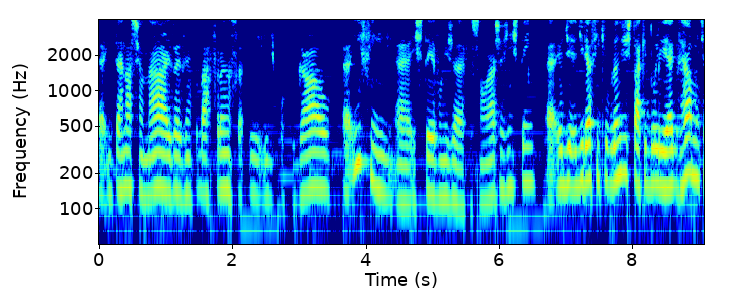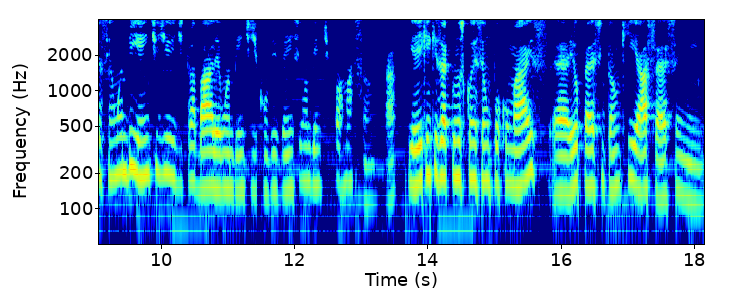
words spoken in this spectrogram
é, internacionais, a exemplo da França e, e de Portugal. É, enfim, é, Estevão e Jefferson, eu acho que a gente tem, eu, eu, diria assim que o grande destaque do LIEGS realmente assim, é um ambiente de, de trabalho, é um ambiente de convivência um ambiente de formação. Tá? E aí, quem quiser nos conhecer um pouco mais, eu peço então que acessem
